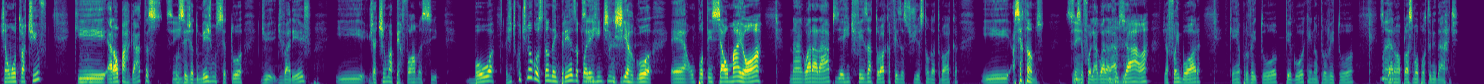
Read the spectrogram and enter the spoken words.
Tinha um outro ativo que era Alpargatas, Sim. ou seja, do mesmo setor de, de varejo e já tinha uma performance boa. A gente continua gostando da empresa, porém Sim. a gente enxergou é, um potencial maior na Guararapes e a gente fez a troca, fez a sugestão da troca e acertamos. Se Sim. você for olhar Guararapes, já, ó, já foi embora. Quem aproveitou, pegou. Quem não aproveitou, espera É. uma próxima oportunidade.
